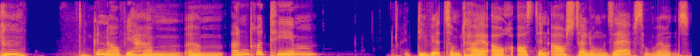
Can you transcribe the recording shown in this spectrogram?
genau, wir haben ähm, andere Themen, die wir zum Teil auch aus den Ausstellungen selbst, wo wir uns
